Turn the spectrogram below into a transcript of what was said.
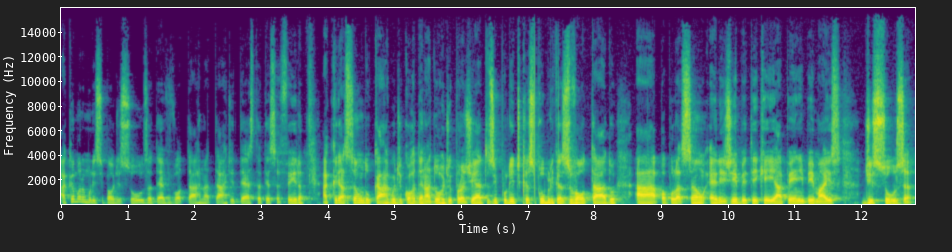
A Câmara Municipal de Souza deve votar na tarde desta terça-feira a criação do cargo de coordenador de projetos e políticas públicas voltado à população LGBTQIA-PNB+, de Souza.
